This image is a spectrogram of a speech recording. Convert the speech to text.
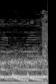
真的。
